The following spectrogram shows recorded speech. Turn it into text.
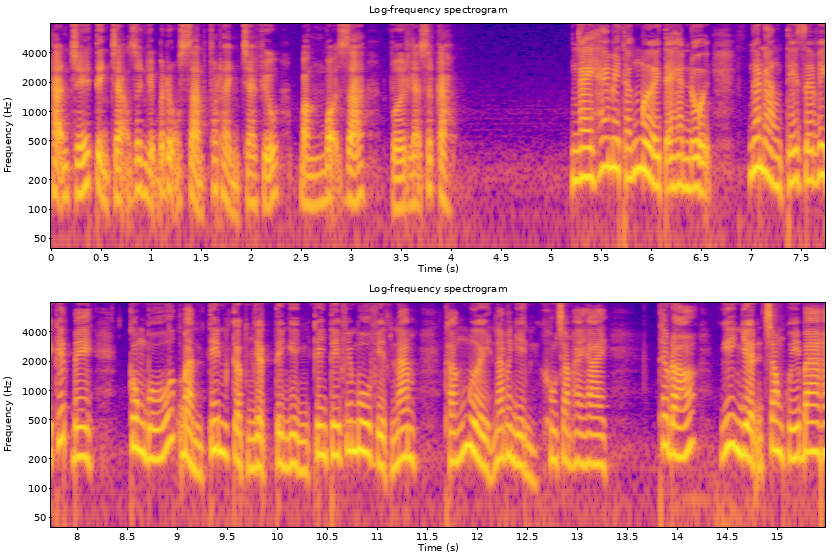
hạn chế tình trạng doanh nghiệp bất động sản phát hành trái phiếu bằng mọi giá với lãi suất cao. Ngày 20 tháng 10 tại Hà Nội, Ngân hàng Thế giới WB công bố bản tin cập nhật tình hình kinh tế vĩ mô Việt Nam tháng 10 năm 2022. Theo đó, ghi nhận trong quý 3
